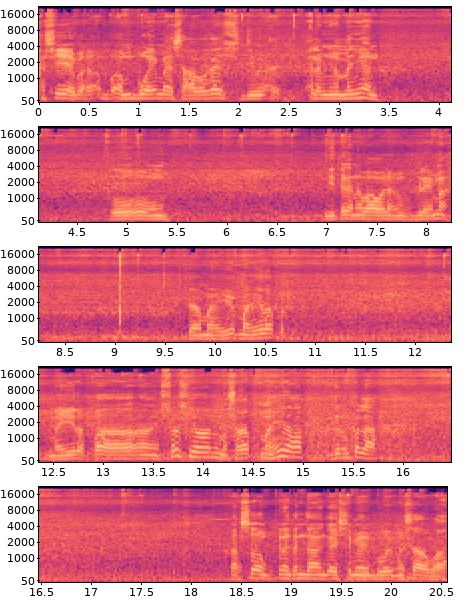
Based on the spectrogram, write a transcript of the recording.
Kasi uh, ang buhay may asawa guys, di, alam niyo naman yun. Kung hindi ka nawawala ng problema. Kaya mahirap, mahirap. Mahirap ah, ang sosyon, masarap, mahirap. Ganun pala. Kaso ang kinagandahan guys sa may buhay may asawa,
